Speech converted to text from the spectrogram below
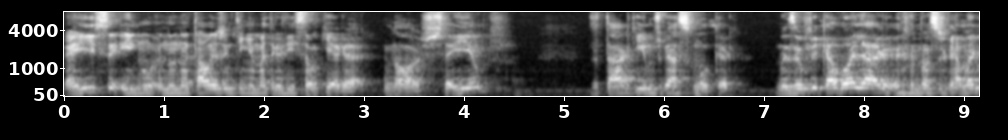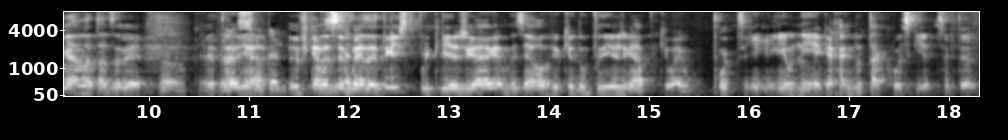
É isso, e no, no Natal a gente tinha uma tradição que era nós saíamos de tarde e íamos jogar snooker. Mas eu ficava a olhar, não se jogava nada, estás a ver? Ah, ok. Então, yeah, snooker- eu ficava sempre não. ainda triste porque queria jogar, mas é óbvio que eu não podia jogar porque eu era um puto e eu nem agarrar no taco conseguia, de certeza.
